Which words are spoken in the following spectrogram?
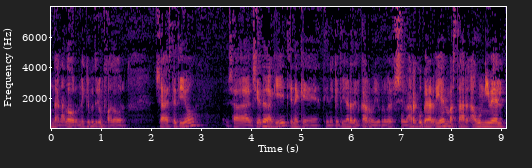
ganador, un equipo triunfador. O sea, este tío, o sea, el 7 de aquí tiene que, tiene que tirar del carro. Yo creo que se va a recuperar bien, va a estar a un nivel,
